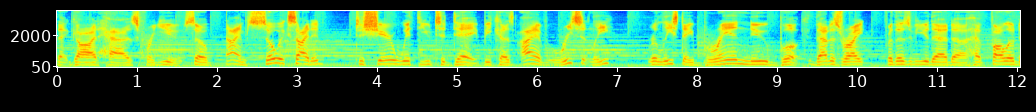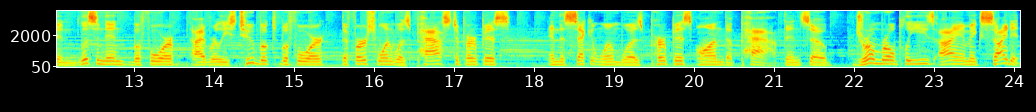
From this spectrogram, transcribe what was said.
that God has for you. So I am so excited to share with you today because I have recently released a brand new book. That is right. For those of you that uh, have followed and listened in before, I've released two books before. The first one was Path to Purpose, and the second one was Purpose on the Path. And so Drum roll, please. I am excited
